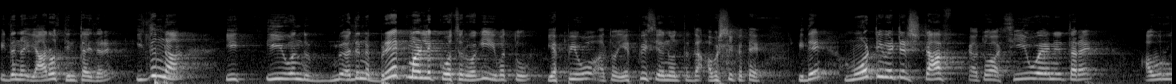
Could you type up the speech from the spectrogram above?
ಇದನ್ನು ಯಾರೋ ತಿಂತಾ ಇದ್ದಾರೆ. ಇದನ್ನು ಈ ಈ ಒಂದು, ಅದನ್ನು ಬ್ರೇಕ್ ಮಾಡಲಿಕ್ಕೋಸ್ಕರವಾಗಿ ಇವತ್ತು ಎಫ್ ಪಿ ಒ ಅಥವಾ ಎಫ್ ಪಿ ಸಿ ಅನ್ನುವಂಥದ್ದು ಅವಶ್ಯಕತೆ ಇದೆ. ಮೋಟಿವೇಟೆಡ್ ಸ್ಟಾಫ್ ಅಥವಾ ಸಿ ಒ ಏನಿರ್ತಾರೆ, ಅವರು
